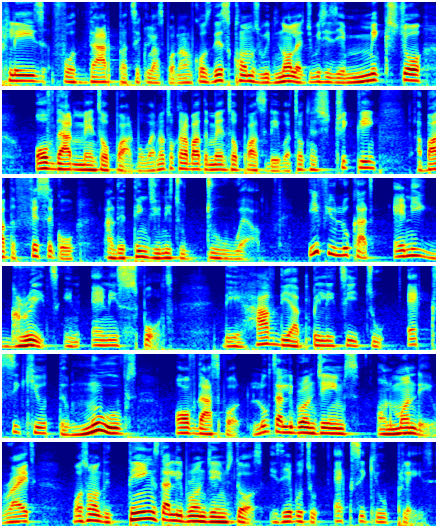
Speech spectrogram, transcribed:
plays for that particular sport. And of course, this comes with knowledge, which is a mixture of that mental part. But we're not talking about the mental part today. We're talking strictly about the physical and the things you need to do well. If you look at any great in any sport, they have the ability to execute the moves of that sport. Looked at LeBron James on Monday, right? What one of the things that LeBron James does is able to execute plays,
